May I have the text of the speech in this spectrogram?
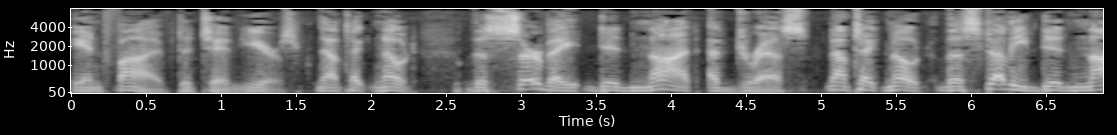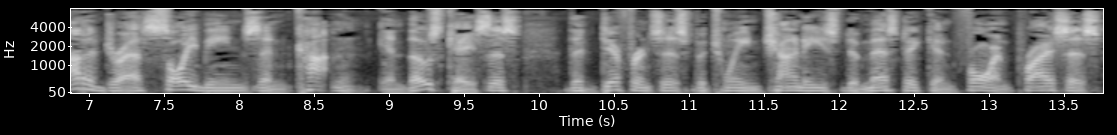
in 5 to 10 years. Now take note, the survey did not address, now take note, the study did not address soybeans and cotton. In those cases, the differences between Chinese domestic and foreign prices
